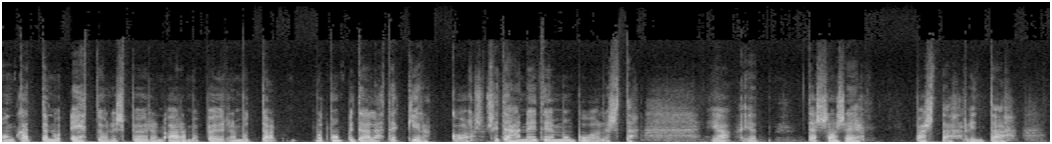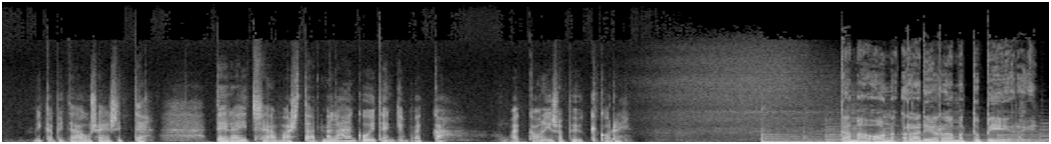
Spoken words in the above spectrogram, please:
on kattanut ehtoollispöydän, armopöydän, mutta, mutta mun pitää lähteä kirkkoon. Sitähän ei tee mun puolesta. Ja, ja tässä on se vastarinta, mikä pitää usein sitten tehdä itseään vastaan. Että mä lähden kuitenkin, vaikka, vaikka on iso pyykkikori. Tämä on Radioraamattu Piiri.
